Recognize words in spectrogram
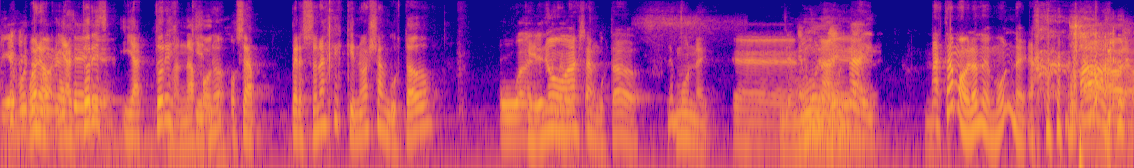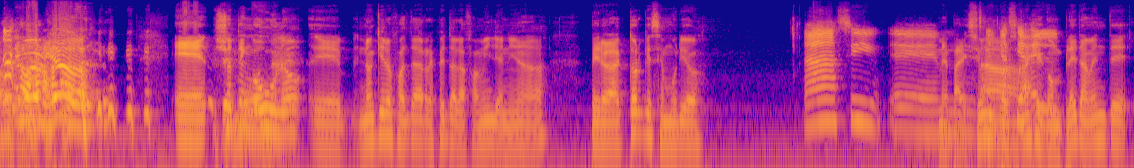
Y Bueno, y actores, serie. y actores Mandá que foto. no, o sea, personajes que no hayan gustado Uh, Que no hayan gusta. gustado. de Moon Knight. Eh, De Moon Moon Knight. Ah, estamos hablando de Moon Knight. Ah, Me había olvidado. Eh, yo tengo uno, eh, no quiero faltar de respeto a la familia ni nada, pero el actor que se murió Ah, sí. eh, me pareció un personaje el, completamente...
